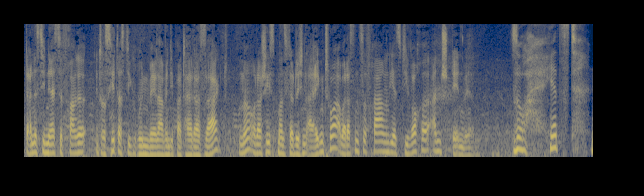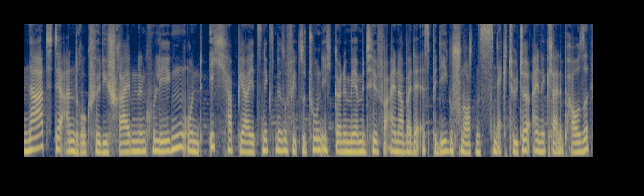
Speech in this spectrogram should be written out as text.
Dann ist die nächste Frage, interessiert das die Grünen Wähler, wenn die Partei das sagt? Ne? Oder schießt man sich da durch ein Eigentor? Aber das sind so Fragen, die jetzt die Woche anstehen werden. So, jetzt naht der Andruck für die schreibenden Kollegen und ich habe ja jetzt nichts mehr so viel zu tun. Ich gönne mir mit Hilfe einer bei der SPD geschnorrten Snacktüte eine kleine Pause.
